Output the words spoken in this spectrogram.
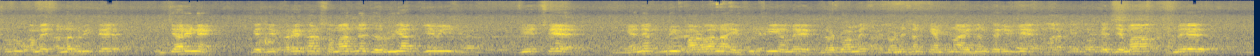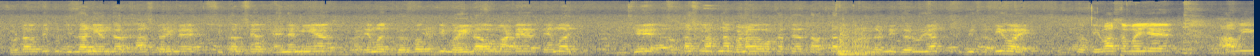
થોડું અમે અલગ રીતે વિચારીને કે જે ખરેખર સમાજને જરૂરિયાત જેવી જે છે, એને પૂરી પાડવાના હેતુથી અમે બ્લડ ડોનેશન કેમ્પનું આયોજન કર્યું છે કે જેમાં અમે છોટાઉદેપુર જિલ્લાની અંદર ખાસ કરીને સિકલ સેલ, એનેમિયા તેમજ ગર્ભવતી મહિલાઓ માટે તેમજ જે અકસ્માતના બનાવ વખતે તાત્કાલિક બ્લડની જરૂરિયાત ઊભી થતી હોય, તો તેવા સમયે આવી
